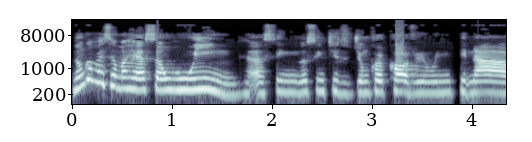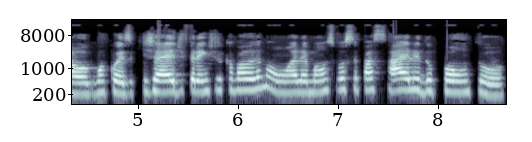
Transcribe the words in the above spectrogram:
nunca vai ser uma reação ruim, assim, no sentido de um Korkov, um empinar, alguma coisa que já é diferente do cavalo alemão. O alemão, se você passar ele do ponto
